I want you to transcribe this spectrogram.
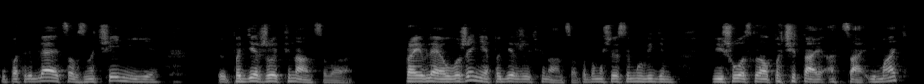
употребляется в значении поддерживать финансово, проявляя уважение, поддерживать финансово. Потому что если мы видим, Иешуа сказал, почитай отца и мать,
